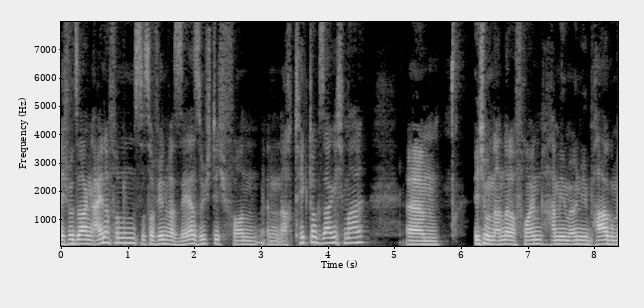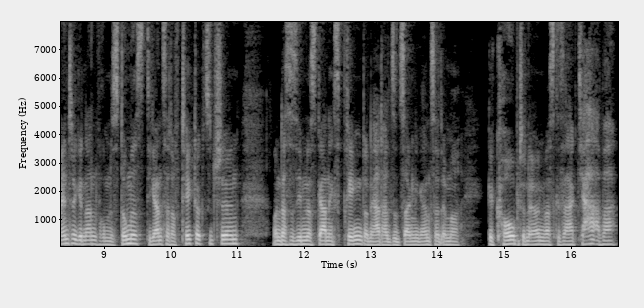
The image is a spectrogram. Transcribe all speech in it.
ich würde sagen, einer von uns ist auf jeden Fall sehr süchtig von nach TikTok, sage ich mal. Ähm, ich und ein anderer Freund haben ihm irgendwie ein paar Argumente genannt, warum das dumm ist, die ganze Zeit auf TikTok zu chillen und dass es ihm das gar nichts bringt. Und er hat halt sozusagen die ganze Zeit immer gecopt und irgendwas gesagt, ja, aber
